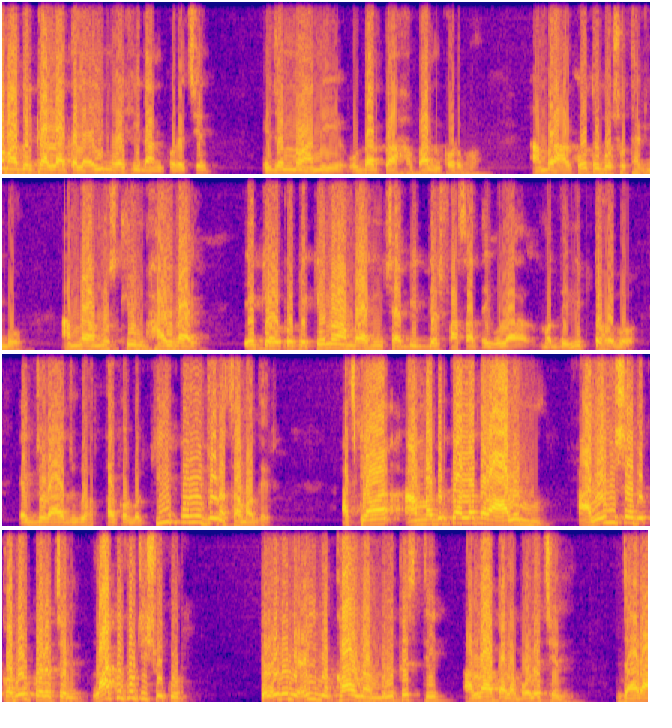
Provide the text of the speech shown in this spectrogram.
আমাদেরকে আল্লাহ তাআলা এই মহসি দান করেছেন। এজন্য আমি উদারত আহ্বান করব। আমরা আর কত বছর থাকব? আমরা মুসলিম ভাই ভাই, একে অপরকে কেন আমরা হিংসা, বিদ্বেষ, ফাসাদ এগুলার মধ্যে লিপ্ত হব? একজন আরেকজনকে হত্যা করব। কি প্রয়োজন আছে আমাদের? আজকে আমাদেরকে আল্লাহ তারা আলেম আলেম হিসাবে কবল করেছেন। লাখো কোটি শুকুর। আল্লাহ বলেছেন, যারা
